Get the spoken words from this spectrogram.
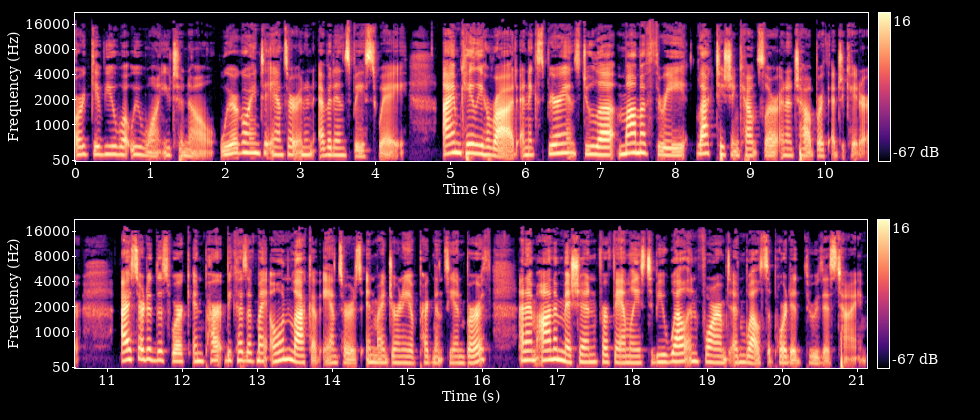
or give you what we want you to know. We're going to answer in an evidence based way. I'm Kaely Harrod, an experienced doula, mom of three, lactation counselor, and a childbirth educator. I started this work in part because of my own lack of answers in my journey of pregnancy and birth, and I'm on a mission for families to be well informed and well supported through this time.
